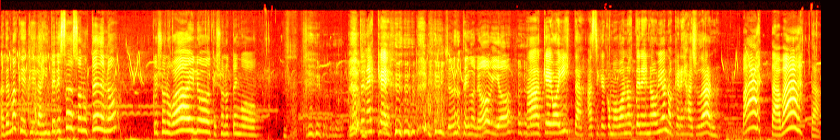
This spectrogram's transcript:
Además que, que las interesadas son ustedes, ¿no? Que yo no bailo, que yo no tengo ¿No tenés qué? Yo no tengo novio. Ah, qué egoísta. Así que como vos no tenés novio, no querés ayudarnos. Basta, basta.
